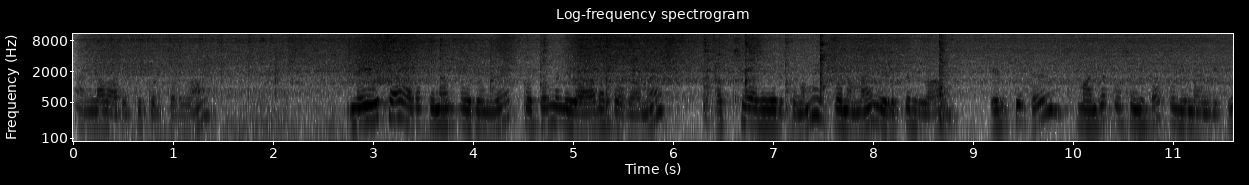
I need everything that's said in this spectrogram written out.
நல்லா வதக்கி கொடுத்துடலாம். லேசாக வதக்கினா போதுங்க. கொத்தமல்லி வாட போகாமல் பச்சையாகவே இருக்கணும். இப்போ நம்ம எடுத்துடலாம். எடுத்துட்டு மஞ்சள் பூசணிக்காய் புளி மண்டிக்கு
